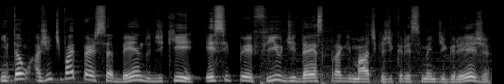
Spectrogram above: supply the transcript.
Então, a gente vai percebendo de que esse perfil de ideias pragmáticas de crescimento de igreja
